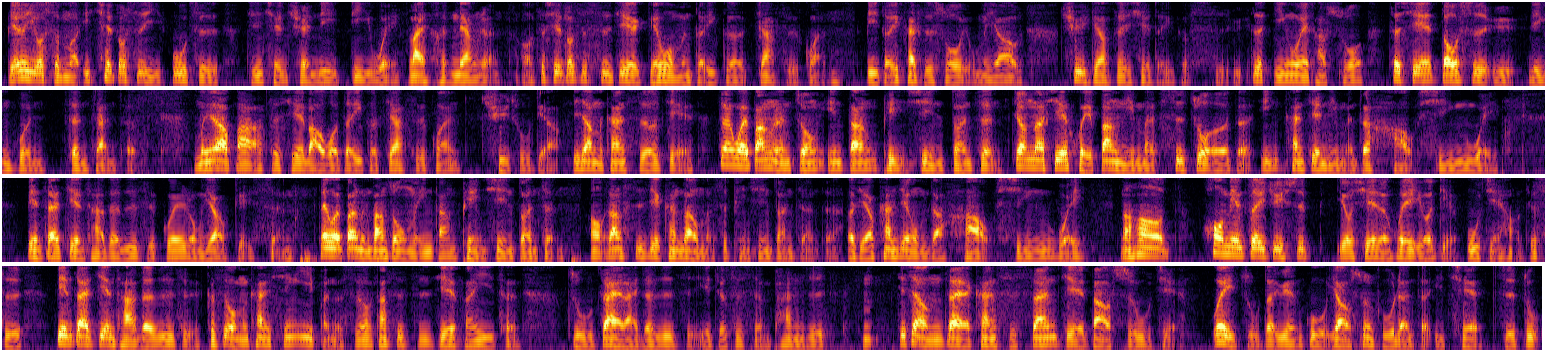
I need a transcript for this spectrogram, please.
别人有什么，一切都是以物质、金钱、权力、地位来衡量人。哦，这些都是世界给我们的一个价值观。彼得一开始说，我们要去掉这些的一个私欲，这因为他说，这些都是与灵魂征战的。我们要把这些老我的一个价值观去除掉。接下来我们看十二节，在外邦人中应当品性端正，叫那些毁谤你们是作恶的，因看见你们的好行为，便在鉴察的日子归荣耀给神。在外邦人当中，我们应当品性端正，哦，让世界看到我们是品性端正的，而且要看见我们的好行为。然后后面这一句是有些人会有点误解哈，就是。便在鉴察的日子，可是我们看新译本的时候，它是直接翻译成主再来的日子，也就是审判日。嗯，接下来我们再来看十三节到十五节，为主的缘故要顺服人的一切制度，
